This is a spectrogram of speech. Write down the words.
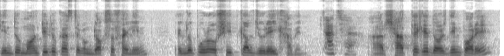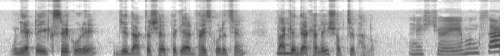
কিন্তু মন্টিলুকাস্ট এবং ডক্সোফাইলিন এগুলো পুরো শীতকাল জুড়েই খাবেন। আচ্ছা। আর সাত থেকে দশ দিন পরে উনি একটা এক্স রে করে যে ডাক্তার সাহেব তাকে অ্যাডভাইস করেছেন তাকে দেখালেই সবচেয়ে ভালো। নিশ্চয়ই। এবং স্যার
